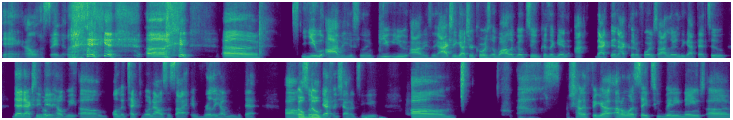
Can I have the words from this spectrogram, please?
Dang, I don't want to say that. uh, uh, you obviously, you you obviously. I actually got your course a while ago too, because again, I, back then I could afford it, so I literally got that too. That actually yep. did help me um on the technical analysis side. It really helped me with that. Um, dope, so dope. definitely shout out to you. Um, oh, I'm trying to figure out. I don't want to say too many names. Uh,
